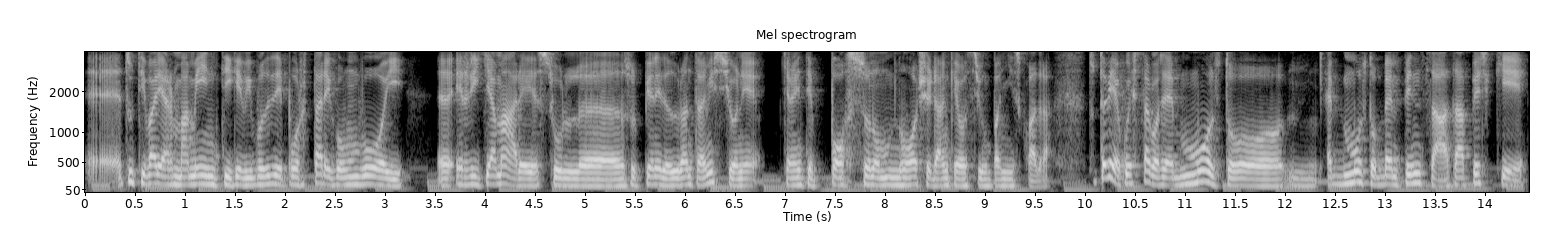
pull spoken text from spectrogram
eh, tutti i vari armamenti che vi potete portare con voi eh, e richiamare sul, eh, sul, pianeta durante la missione chiaramente possono nuocere anche ai vostri compagni di squadra. Tuttavia questa cosa è molto, è molto ben pensata perché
